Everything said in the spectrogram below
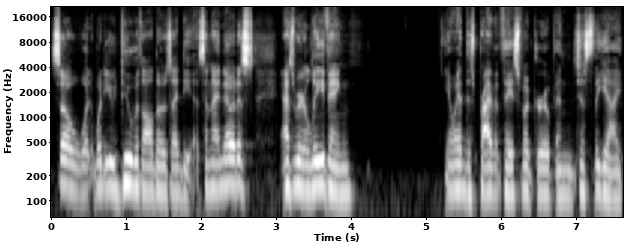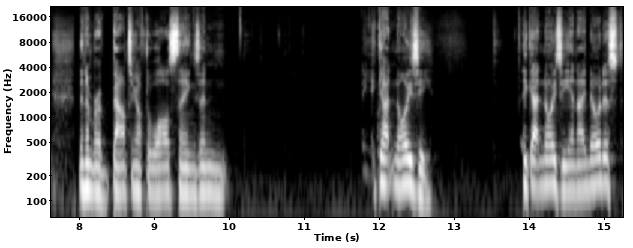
So what, what do you do with all those ideas? And i noticed as we were leaving you know we had this private facebook group and just the uh, the number of bouncing off the walls things and it got noisy. It got noisy and i noticed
